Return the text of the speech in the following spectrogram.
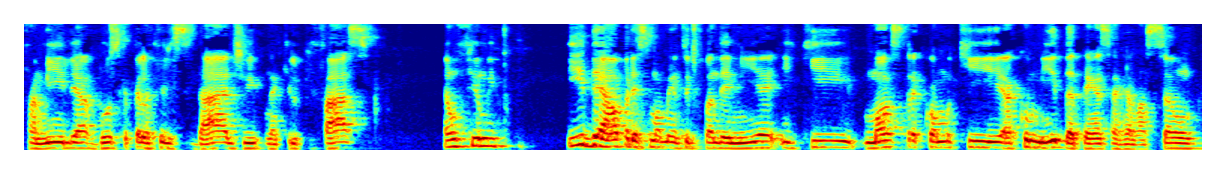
família, busca pela felicidade naquilo que faz. É um filme ideal para esse momento de pandemia e que mostra como que a comida tem essa relação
